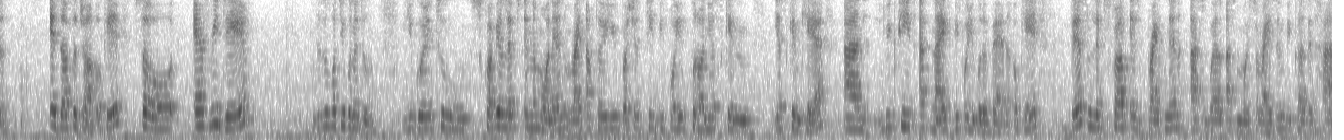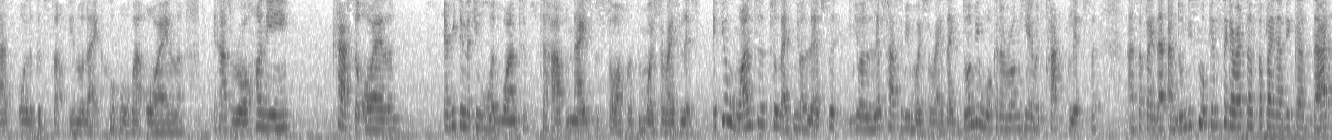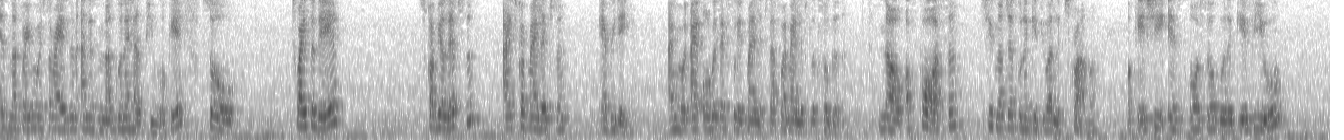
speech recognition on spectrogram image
it does the job okay? So every day this is what you're gonna do. You're going to scrub your lips in the morning right after you brush your teeth before you put on your skin your skincare and repeat at night before you go to bed okay? This lip scrub is brightening as well as moisturizing because it has all the good stuff you know like jojoba oil. It has raw honey castor oil everything that you would want to have nice soft moisturized lips. If you want to, to lighten your lips your lips has to be moisturized. Like don't be walking around here with cracked lips and stuff like that. And don't be smoking cigarettes and stuff like that because that is not very moisturizing and is not going to help you okay? So twice a day scrub your lips. I scrub my lips every day. I'm, i always exfoliate my lips. That's why my lips look so good. Now of course she's not just going to give you a lip scrub okay? She is also going to give you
